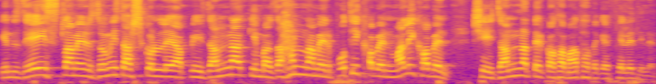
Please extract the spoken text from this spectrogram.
কিন্তু যে ইসলামের জমি চাষ করলে আপনি জান্নাত কিংবা জাহান্নামের পথিক হবেন, মালিক হবেন, সেই জান্নাতের কথা মাথা থেকে ফেলে দিলেন।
